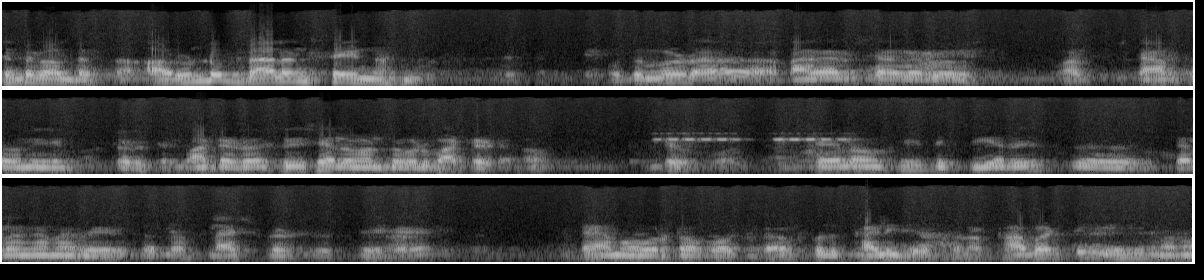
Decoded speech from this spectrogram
చింతకాల తర్వాత ఆ రెండు బ్యాలెన్స్ చేయండి అంటున్నారు పొద్దున కూడా నాగార్జున సాగర్ స్టాఫ్తో స్టాఫ్ మాట్లాడాను శ్రీశైలం అంతా కూడా మాట్లాడాను అంటే శ్రీశైలంకి the clear is Telangana rates flash floods వస్తే డ్యామ్ ఓవర్ టాప్ అవుతుంది కాబట్టి కొద్దిగా ఖాళీ చేస్తున్నాం కాబట్టి మనం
